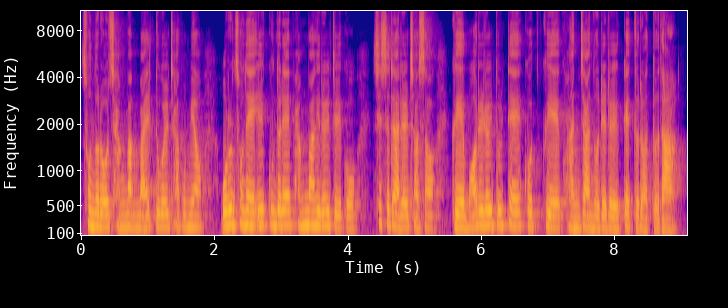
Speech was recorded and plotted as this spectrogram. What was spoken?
손으로 장막 말뚝을 잡으며 오른손에 일꾼들의 방망이를 들고 시스라를 쳐서 그의 머리를 뚫때곧 그의 관자 노래를 꿰뚫었도다.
